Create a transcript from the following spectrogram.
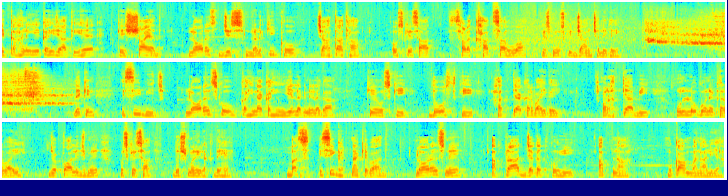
एक कहानी ये कही जाती है कि शायद लॉरेंस जिस लड़की को चाहता था, उसके साथ सड़क हादसा हुआ जिसमें उसकी जान चली गई। लेकिन इसी बीच लॉरेंस को कहीं ना कहीं ये लगने लगा कि उसकी दोस्त की हत्या करवाई गई, और हत्या भी उन लोगों ने करवाई जो कॉलेज में उसके साथ दुश्मनी रखते हैं। बस इसी घटना के बाद लॉरेंस ने अपराध जगत को ही अपना मुकाम बना लिया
